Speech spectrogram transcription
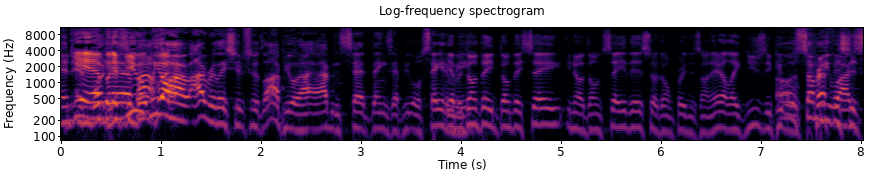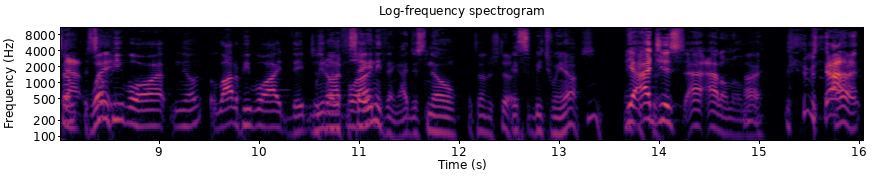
And, Yeah, and but if you- about. we all have our relationships with a lot of people. I haven't said things that people say to me. Yeah, me. but don't they don't they say you know don't say this or don't bring this on air? Like usually oh, people Oh, some people, I, some, that some people are, you know, a lot of people, I they, we don't have to fly? say anything. I just know It's understood. It's between us. Hmm, yeah, I just I, I don't know, man. All right.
